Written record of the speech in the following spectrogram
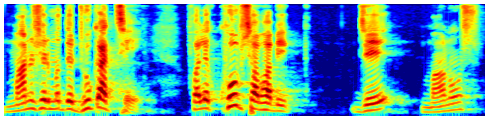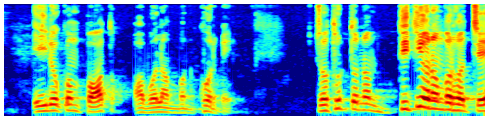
মানুষের মধ্যে ঢুকাচ্ছে, ফলে খুব স্বাভাবিক যে মানুষ এই রকম পথ অবলম্বন করবে। চতুর্থ নম্বর তৃতীয় নম্বর হচ্ছে,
